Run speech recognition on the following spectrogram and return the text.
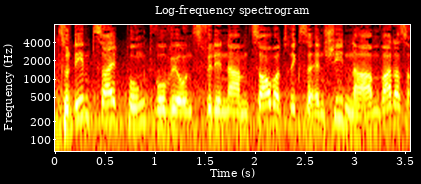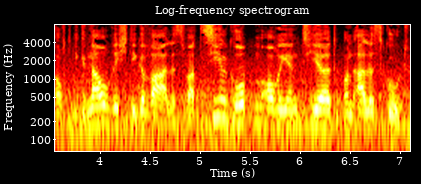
Zu dem Zeitpunkt, wo wir uns für den Namen Zaubertrickser entschieden haben, war das auch die genau richtige Wahl. Es war zielgruppenorientiert und alles gut.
